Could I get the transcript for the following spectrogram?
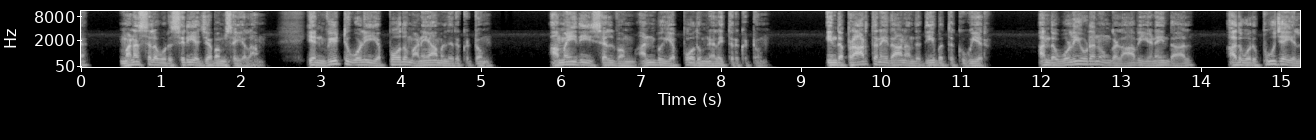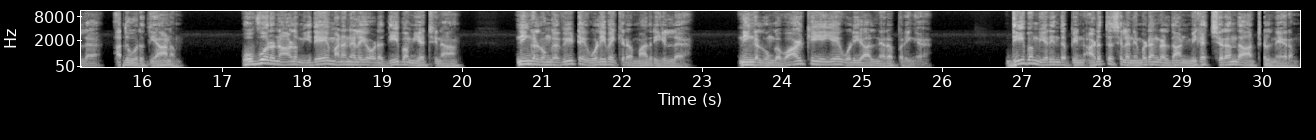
மனசுல ஒரு சிறிய ஜெபம் செய்யலாம். என் வீட்டு ஒளி எப்போதும் அணையாமல் இருக்கட்டும். அமைதி செல்வம் அன்பு எப்போதும் நிலைத்திருக்கட்டும். இந்த பிரார்த்தனை தான் அந்த தீபத்துக்கு உயிர். அந்த ஒளியுடன் உங்கள் ஆவி இணைந்தால் அது ஒரு பூஜை இல்ல அது ஒரு தியானம். ஒவ்வொரு நாளும் இதே மனநிலையோட தீபம் ஏற்றினா நீங்கள் உங்க வீட்டை ஒளி வைக்கிற மாதிரி இல்ல. நீங்கள் உங்க வாழ்க்கையையே ஒளியால் நிரப்புறீங்க. தீபம் எரிந்த பின் அடுத்த சில நிமிடங்கள் தான் மிகச் சிறந்த ஆற்றல் நேரம்.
